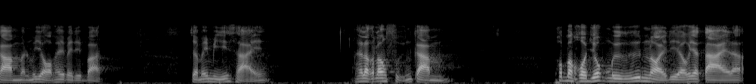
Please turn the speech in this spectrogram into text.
กรรมมันไม่ยอมให้ปฏิบัติ จะไม่มีนิสัยให้เราก็ต้องฝืนกรรมเพราะบางคนยกมือขึ้นหน่อยเดียวก็จะตายแล้ว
